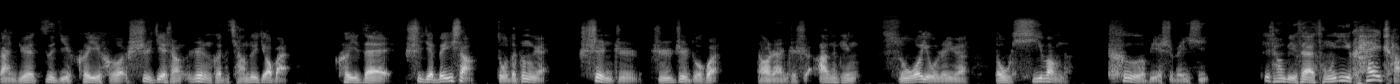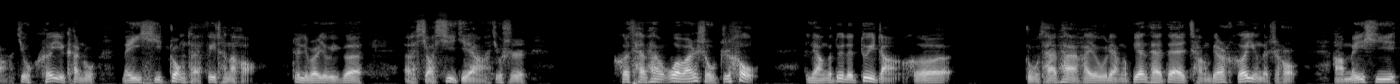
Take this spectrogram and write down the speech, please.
感觉自己可以和世界上任何的强队叫板，可以在世界杯上走得更远，甚至直至夺冠。当然，这是阿根廷所有人员都希望的，特别是梅西。这场比赛从一开场就可以看出梅西状态非常的好。这里边有一个呃小细节啊，就是和裁判握完手之后，两个队的队长和主裁判还有两个边裁在场边合影的时候。啊，梅西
